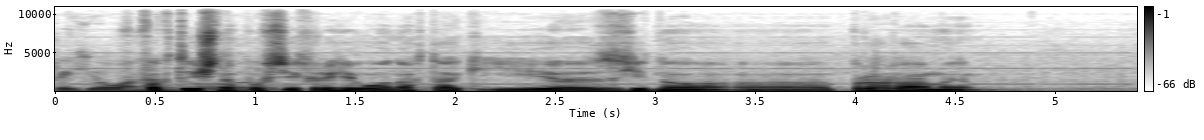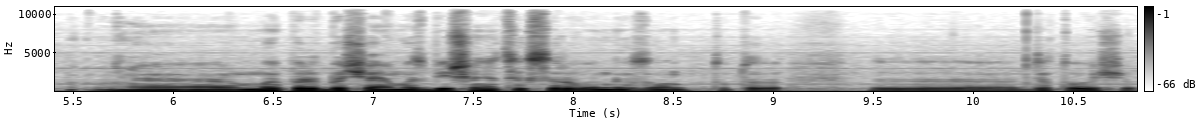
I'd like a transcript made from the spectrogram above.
регіонах. Фактично по всіх регіонах, так, і е, згідно е, програми ми передбачаємо збільшення цих сировинних зон, тобто для того, щоб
